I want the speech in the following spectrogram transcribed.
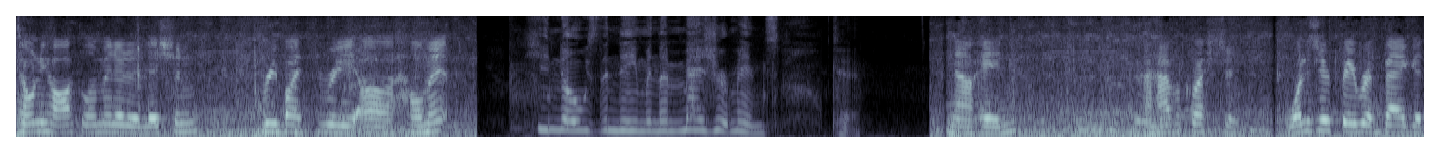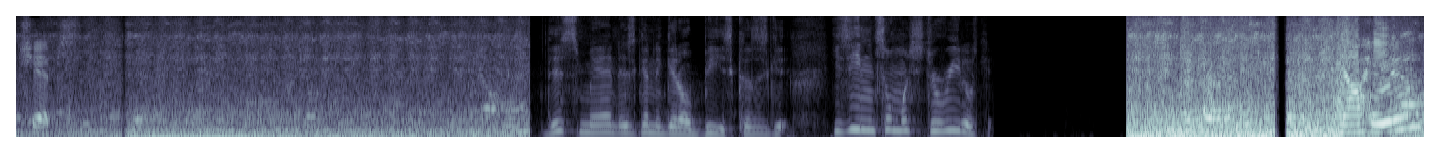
Tony Hawk limited edition 3x3 uh, helmet. He knows the name and the measurements. Okay. Now, Hayden, I have a question. What is your favorite bag of chips? This man is gonna get obese because he's, he's eating so much Doritos. Now, Hayden,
